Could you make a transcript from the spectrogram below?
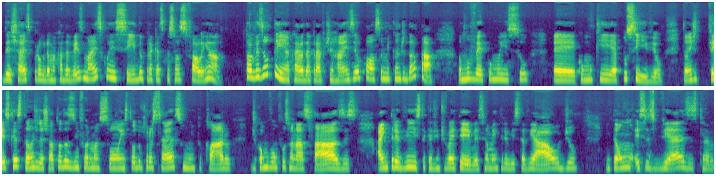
deixar esse programa cada vez mais conhecido para que as pessoas falem: ah, talvez eu tenha a cara da Kraft Heinz e eu possa me candidatar. Vamos ver como isso é, como que é possível. Então a gente fez questão de deixar todas as informações, todo o processo muito claro de como vão funcionar as fases. A entrevista que a gente vai ter vai ser uma entrevista via áudio. Então, esses vieses que a,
